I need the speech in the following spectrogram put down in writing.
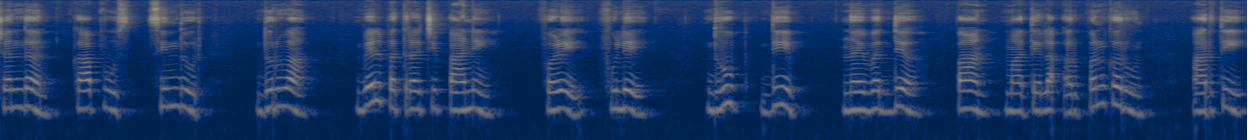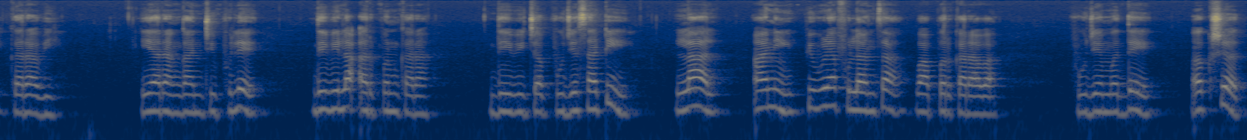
चंदन कापूस सिंदूर दुर्वा बेलपत्राची पाने फळे फुले धूप दीप नैवेद्य पान मातेला अर्पण करून आरती करावी. या रंगांची फुले देवीला अर्पण करा. देवीच्या पूजेसाठी लाल आणि पिवळ्या फुलांचा वापर करावा. पूजेमध्ये अक्षत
